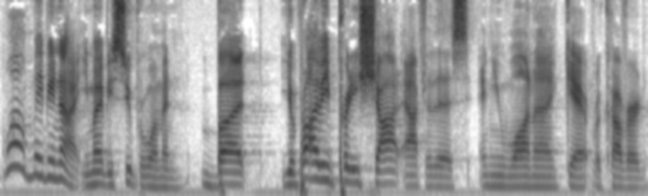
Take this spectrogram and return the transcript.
well, maybe not. You might be superwoman, but you'll probably be pretty shot after this and you want to get recovered.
